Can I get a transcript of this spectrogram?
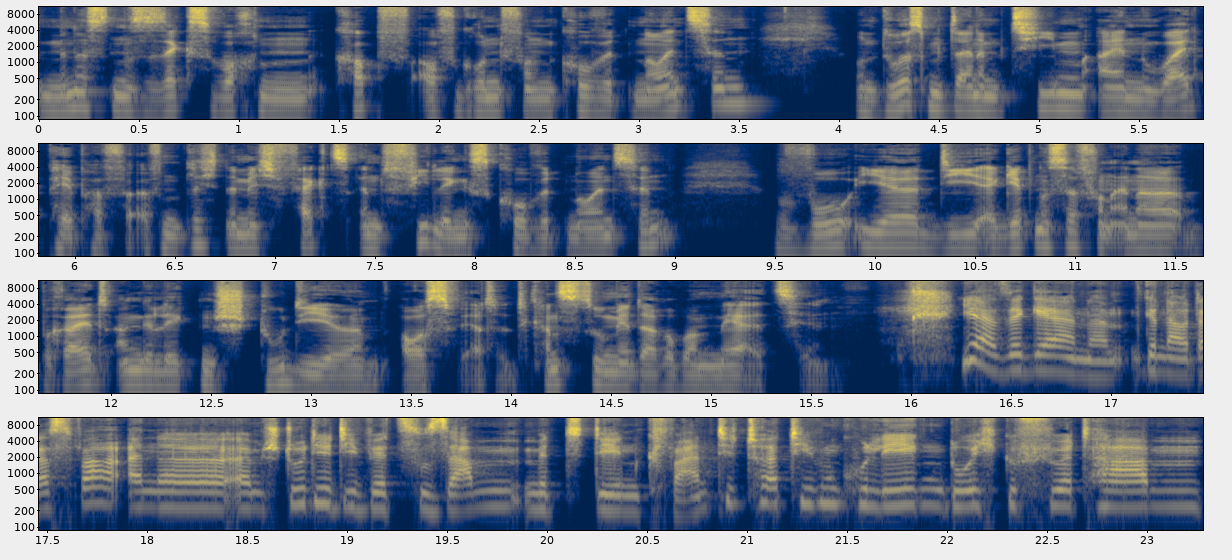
mindestens sechs Wochen Kopf aufgrund von Covid-19. Und du hast mit deinem Team ein White Paper veröffentlicht, nämlich Facts and Feelings Covid-19, wo ihr die Ergebnisse von einer breit angelegten Studie auswertet. Kannst du mir darüber mehr erzählen? Ja, sehr gerne. Genau, das war eine ähm, Studie, die wir zusammen mit den quantitativen Kollegen durchgeführt haben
